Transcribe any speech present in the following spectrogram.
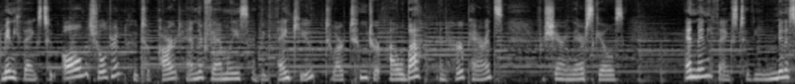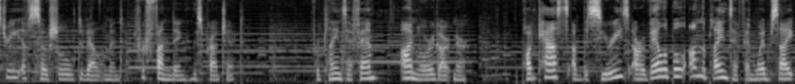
Many thanks to all the children who took part and their families. A big thank you to our tutor Alba and her parents for sharing their skills. And many thanks to the Ministry of Social Development for funding this project. For Plains FM, I'm Laura Gartner. Podcasts of the series are available on the Plains FM website,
